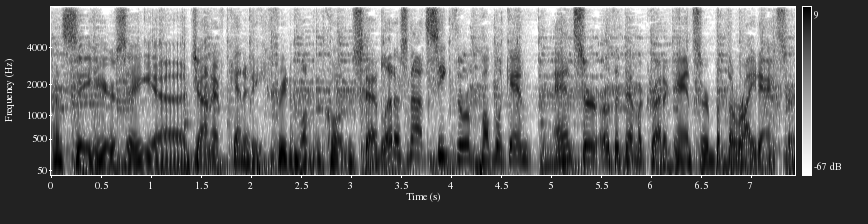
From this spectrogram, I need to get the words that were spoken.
Let's see. Here's a uh, John F. Kennedy freedom loving quote instead. Let us not seek the Republican answer or the Democratic answer, but the right answer.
